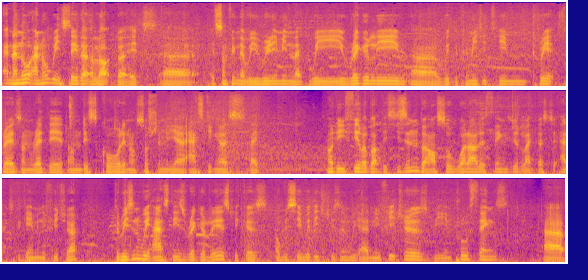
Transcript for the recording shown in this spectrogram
and I know I know we say that a lot, but it's uh, it's something that we really mean. Like we regularly uh, with the community team create threads on Reddit, on Discord, and on social media, asking us like, how do you feel about this season? But also, what are the things you'd like us to add to the game in the future? The reason we ask these regularly is because obviously with each season we add new features, we improve things, uh,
